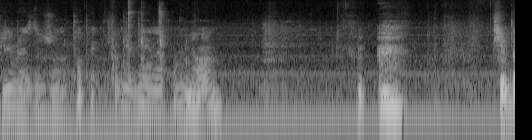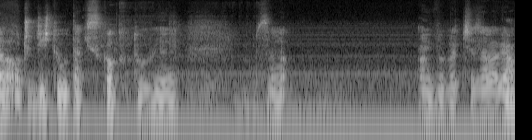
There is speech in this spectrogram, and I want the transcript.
filmie jest dużo notatek, pewnie wiele pominąłem. Się wydawało, czy gdzieś tu był taki skok, który... Za... Oj, wybaczcie, zalaga.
